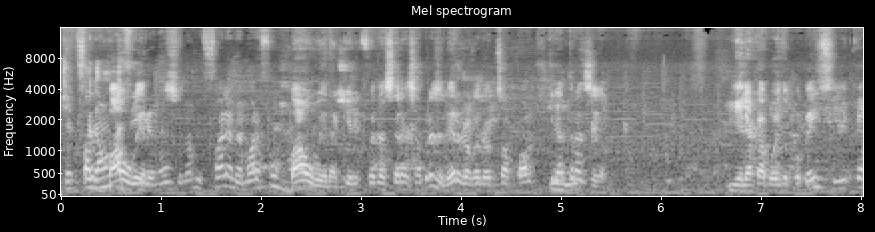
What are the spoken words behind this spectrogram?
Tinha que pagar um Bauer, navio, né? Se não me falha a memória, foi o Bauer, aquele que foi da seleção brasileira, jogador de São Paulo, que queria hum. trazê-lo. E ele acabou indo pro Benfica,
